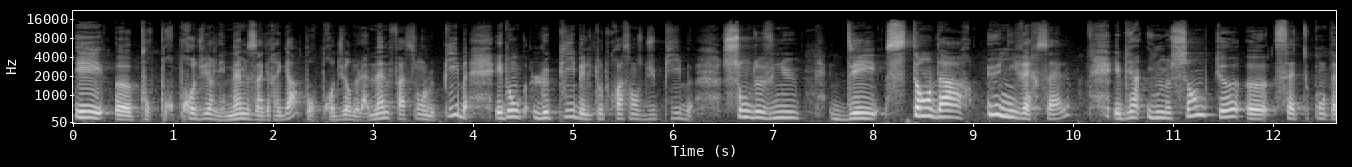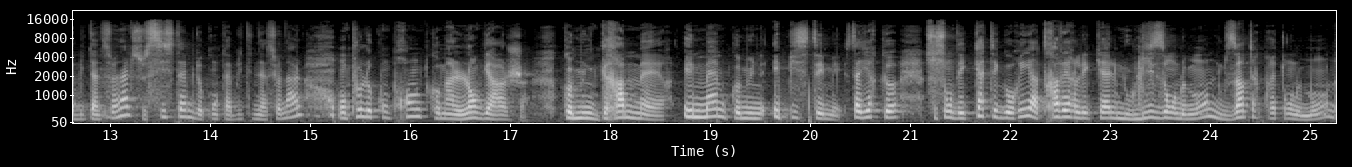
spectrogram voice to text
et, euh, pour produire les mêmes agrégats, pour produire de la même façon le PIB, et donc le PIB et le taux de croissance du PIB sont devenus des standards universels, eh bien, il me semble que euh, cette comptabilité nationale, ce système de comptabilité nationale, on peut le comprendre comme un langage, comme une grammaire et même comme une épistémée. C'est-à-dire que ce sont des catégories à travers lesquelles nous lisons le monde, nous interprétons le monde,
